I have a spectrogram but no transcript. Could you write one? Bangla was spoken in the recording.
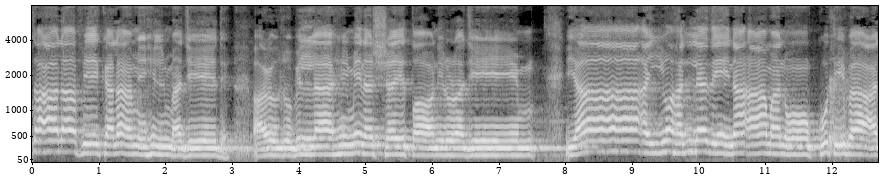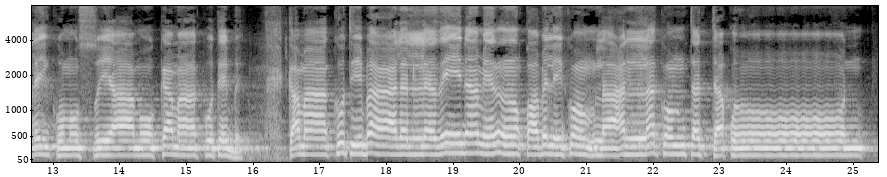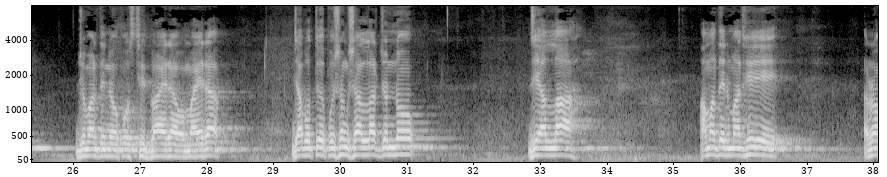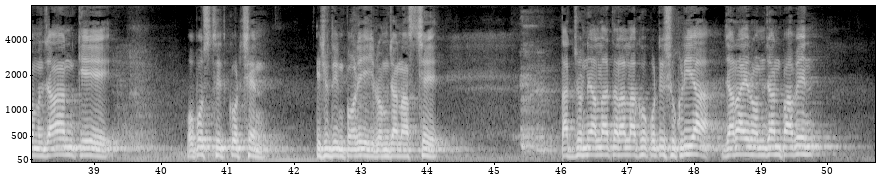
تعالى في كلامه المجيد أعوذ بالله من الشيطان الرجيم يا أيها الذين آمنوا كتب عليكم الصيام كما كتب كما كتب على الذين من قبلكم لعلكم تتقون জুমার দিনে উপস্থিত ভাইরা ও মায়েরা যাবতীয় প্রশংসা আল্লাহর জন্য যে আল্লাহ আমাদের মাঝে রমজানকে উপস্থিত করছেন। কিছুদিন পরেই রমজান আসছে। তার জন্য আল্লাহ তালা লাখো কোটি শুক্রিয়া। যারা এই রমজান পাবেন,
